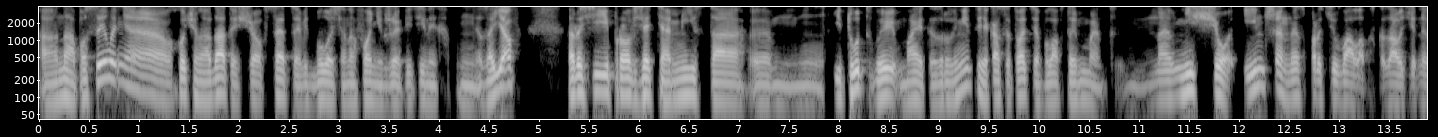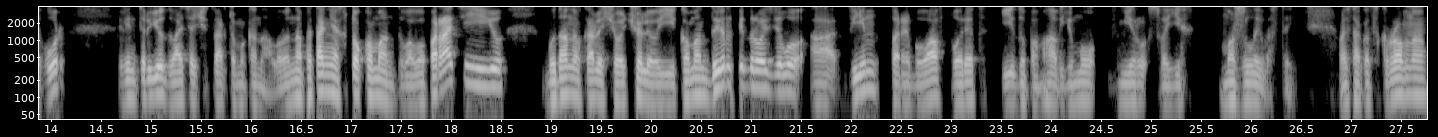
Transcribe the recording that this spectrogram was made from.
на посилення. Хочу нагадати, що все це відбулося на фоні вже офіційних заяв Росії про взяття міста. Ем, І тут ви маєте зрозуміти, яка ситуація була в той момент. На ніщо інше не спрацювало, сказав Чернигур в інтерв'ю 24 каналу. На питання, хто командував операцією, Буданов каже, що очолював її командир підрозділу, а він перебував поряд і допомагав йому в міру своїх можливостей. Ось так, от скромно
